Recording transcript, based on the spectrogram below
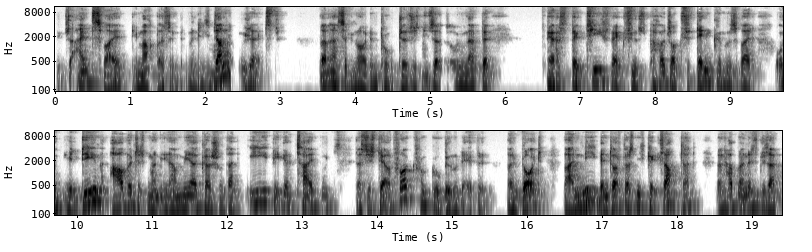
gibt es ein, zwei, die machbar sind. Wenn du die dann umsetzt, dann hast du genau den Punkt. Das ist dieser sogenannte Perspektivwechsel, das paradoxe Denken und so weiter. Und mit dem arbeitet man in Amerika schon seit ewigen Zeiten. Das ist der Erfolg von Google und Apple. Weil dort war nie, wenn dort was nicht geklappt hat, dann hat man nicht gesagt,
